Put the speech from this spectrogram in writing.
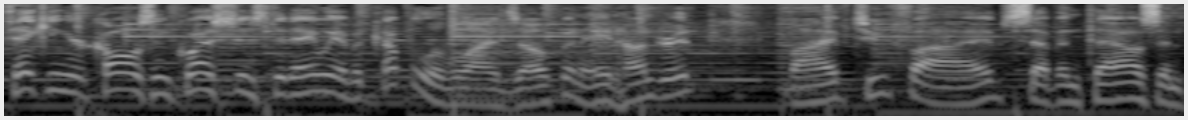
Taking your calls and questions today, we have a couple of lines open 800 525 7000.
